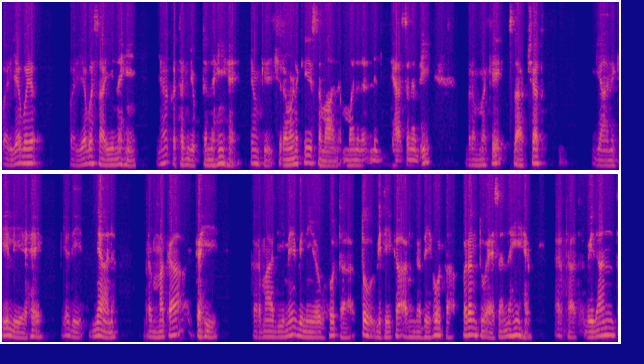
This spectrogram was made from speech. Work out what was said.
पर्यवय, पर्यवसायी नहीं, यह कथन युक्त नहीं है, क्योंकि श्रवण के समान मनन निध्यासन भी ब्रह्म के साक्षात ज्ञान के लिए है। यदि ज्ञान ब्रह्म का कही कर्मादि में विनियोग होता तो विधि का अंग भी होता, परंतु ऐसा नहीं है। अर्थात वेदांत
